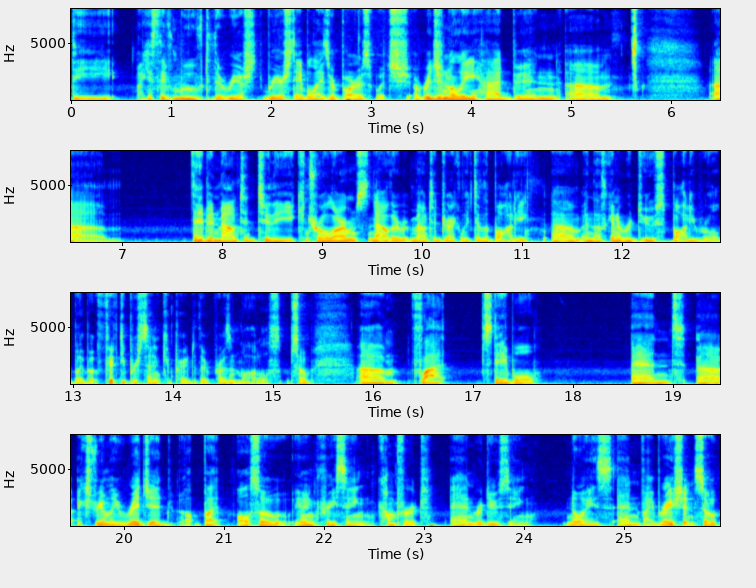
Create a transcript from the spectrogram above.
the. I guess they've moved the rear rear stabilizer bars, which originally had been they've been mounted to the control arms. Now they're mounted directly to the body, um, and that's going to reduce body roll by about 50% compared to their present models. So, um, flat, stable, and uh, extremely rigid, but also increasing comfort and reducing noise and vibration. So,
